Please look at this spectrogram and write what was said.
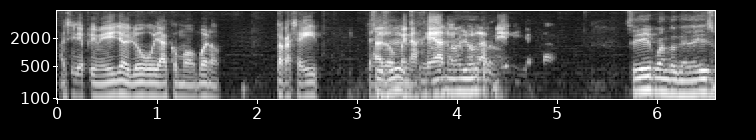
así deprimidillo, y luego ya como, bueno, toca seguir. O sea, lo homenajean, no bien y ya está. Sí, cuando quedéis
